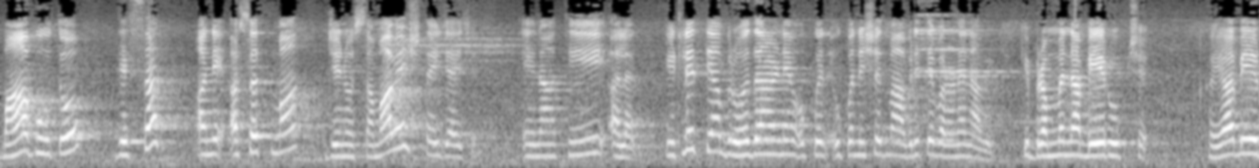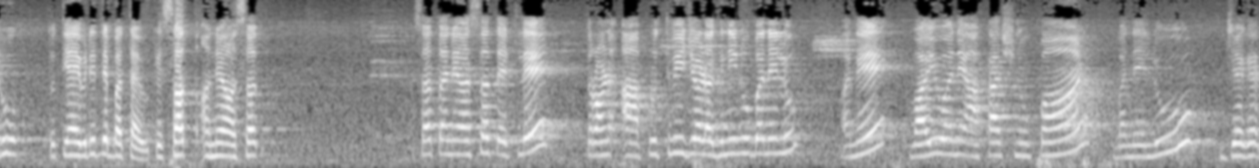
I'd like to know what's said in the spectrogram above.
મહાભૂતો જે સત અને અસતમાં જેનો સમાવેશ થઈ જાય છે એનાથી અલગ એટલે જ ત્યાં બૃહદારણ્ય ઉપનિષદમાં આવી રીતે વર્ણન આવ્યું કે બ્રહ્મના બે રૂપ છે કયા બે રૂપ તો ત્યાં એવી રીતે બતાવ્યું કે સત અને અસત સત અને અસત એટલે ત્રણ આ પૃથ્વી જળ અગ્નિનું બનેલું અને વાયુ અને આકાશનું પણ બનેલું જગત.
